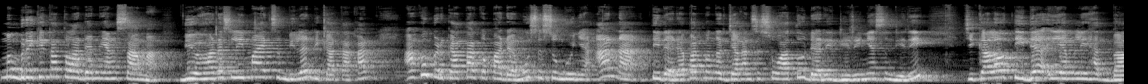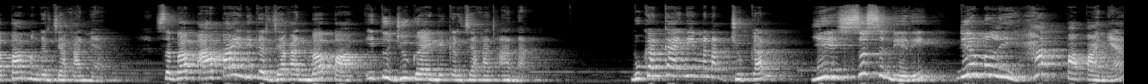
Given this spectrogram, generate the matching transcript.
memberi kita teladan yang sama. Di Yohanes 5 ayat 9 dikatakan, Aku berkata kepadamu sesungguhnya anak tidak dapat mengerjakan sesuatu dari dirinya sendiri jikalau tidak ia melihat Bapa mengerjakannya. Sebab apa yang dikerjakan Bapa itu juga yang dikerjakan anak. Bukankah ini menakjubkan? Yesus sendiri, dia melihat papanya,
